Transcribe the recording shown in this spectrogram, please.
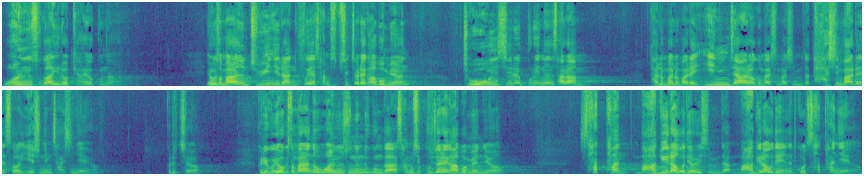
원수가 이렇게 하였구나. 여기서 말하는 주인이란 후에 37절에 가보면 좋은 씨를 뿌리는 사람, 다른 말로 말해 인자라고 말씀하십니다. 다시 말해서 예수님 자신이에요. 그렇죠? 그리고 여기서 말하는 원수는 누군가 39절에 가보면요. 사탄, 마귀라고 되어 있습니다. 마귀라고 되어 있는데 곧 사탄이에요.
